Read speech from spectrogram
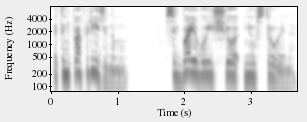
Это не по Фридиному. Судьба его еще не устроена.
